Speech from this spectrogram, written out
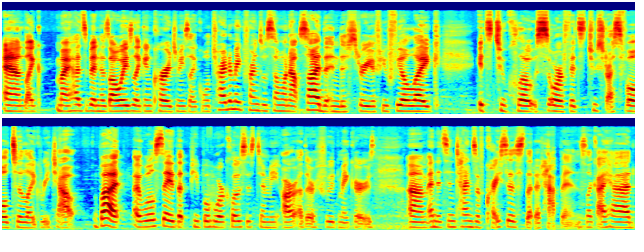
And like my husband has always like encouraged me. He's like, "Well, try to make friends with someone outside the industry if you feel like it's too close or if it's too stressful to like reach out." But I will say that people who are closest to me are other food makers. Um, and it's in times of crisis that it happens. Like I had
